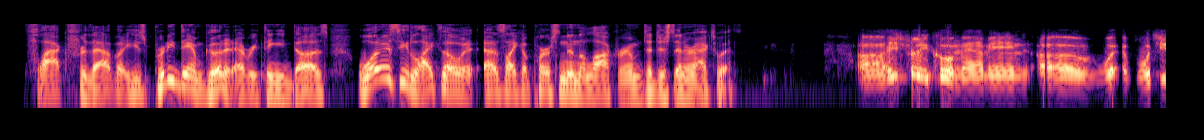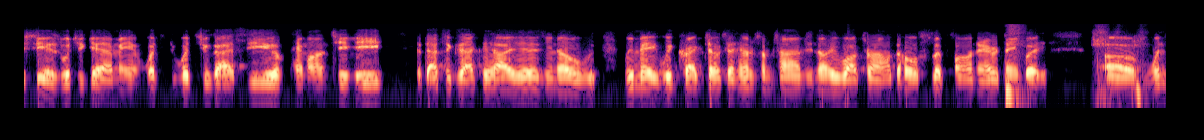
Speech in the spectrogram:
flack for that, but he's pretty damn good at everything he does. What is he like though, as like a person in the locker room to just interact with? Uh, he's pretty cool, man. I mean, uh, what what you see is what you get. I mean, what what you guys see of him on TV, that's exactly how he is. You know, we, make we crack jokes at him sometimes. You know, he walks around with the whole flip phone and everything. But uh, when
